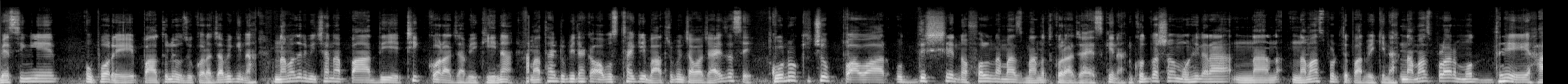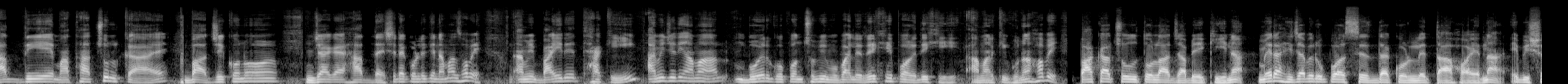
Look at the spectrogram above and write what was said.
Basin এর উপরে পা তুলে উজু করা যাবে কিনা? নামাজের বিছানা পা দিয়ে ঠিক করা যাবে কি না মাথায় টুপি থাকা অবস্থায় কি বাথরুমে যাওয়া যায় আছে? কোনো কিছু পাওয়ার উদ্দেশ্যে নফল নামাজ মানত করা যায় কিনা? খুদবার সময় মহিলারা নামাজ পড়তে পারবে কিনা? নামাজ পড়ার মধ্যে হাত দিয়ে মাথা চুলকায় বা যে কোনো জায়গায় হাত দেয়, সেটা করলে কি নামাজ হবে? আমি বাইরে থাকি, আমি যদি আমার বইয়ের গোপন ছবি মোবাইলে রেখে পরে দেখি, আমার কি গুণা হবে? পাকা চুল তোলা যাবে কি না মেয়েরা হিজাবের উপর সেজদা করলে তা হয় না। এ বিষয়ে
